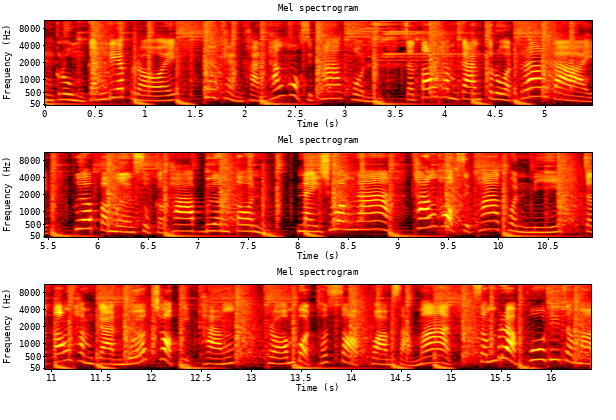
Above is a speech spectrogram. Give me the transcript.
บ่งกลุ่มกันเรียบร้อย ผู้แข่งขันทั้ง 65 คน จะต้องทำการตรวจร่างกาย เพื่อประเมินสุขภาพเบื้องต้น ในช่วงหน้าทั้ง 65 คนนี้จะต้องทำการเวิร์กช็อปอีกครั้ง พร้อมบททดสอบความสามารถสำหรับผู้ที่จะมา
